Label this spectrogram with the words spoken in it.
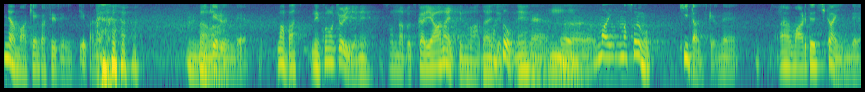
じゃあまあ喧嘩せずにっていうかね、うん、いけるんで。まあばね、この距離でねそんなぶつかり合わないっていうのは大事ですね。そうですね、うん、まあ、まあそれも聞いたんですけどね。あ,、まあ、ある程度近いんで、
